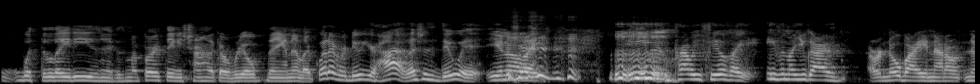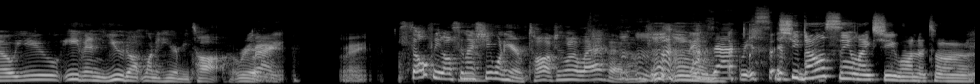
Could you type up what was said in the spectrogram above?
with the ladies and it's my birthday, and he's trying like a real thing, and they're like, whatever, dude, you're hot. Let's just do it. You know, like he even probably feels like even though you guys are nobody and I don't know you, even you don't want to hear me talk, really. right, right, Sophie don't seem like she want to hear him talk. She want to laugh at him. exactly. It's, it's She don't seem like she want to talk.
